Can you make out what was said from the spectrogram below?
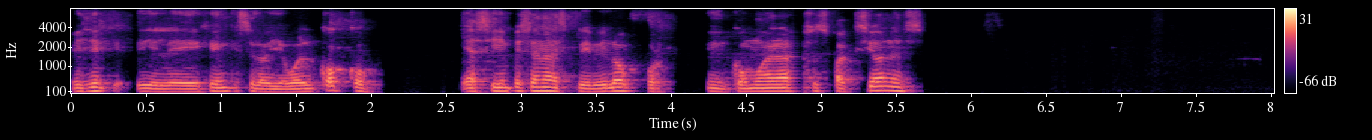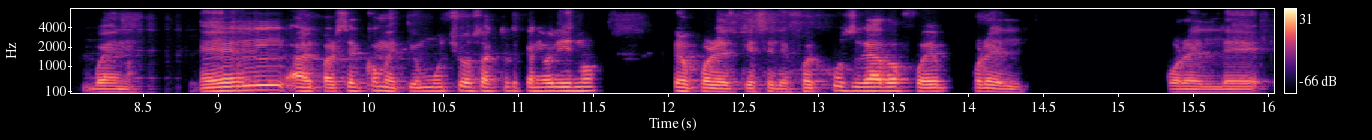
y le dijeron que se lo llevó el coco, y así empiezan a describirlo por cómo eran sus facciones. Bueno, él al parecer cometió muchos actos de canibalismo, pero por el que se le fue juzgado fue por el, por el de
